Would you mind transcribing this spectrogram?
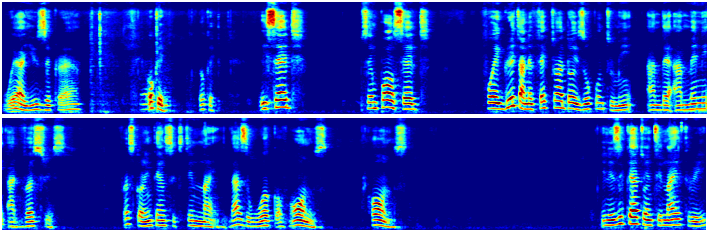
Where are you, Zechariah? Okay, okay. He said, St. Paul said, For a great and effectual door is open to me, and there are many adversaries. First Corinthians 16 9. That's the work of horns. Horns. In Ezekiel 29 3,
